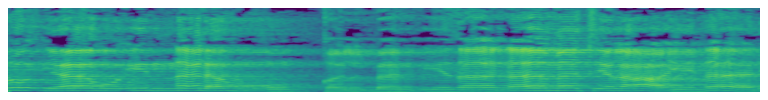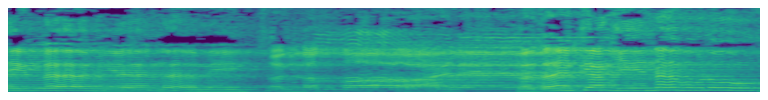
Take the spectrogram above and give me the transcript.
رؤياه إن له قلبا إذا نامت العينان لم ينم. صلى الله عليه فذاك حين بلوغ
